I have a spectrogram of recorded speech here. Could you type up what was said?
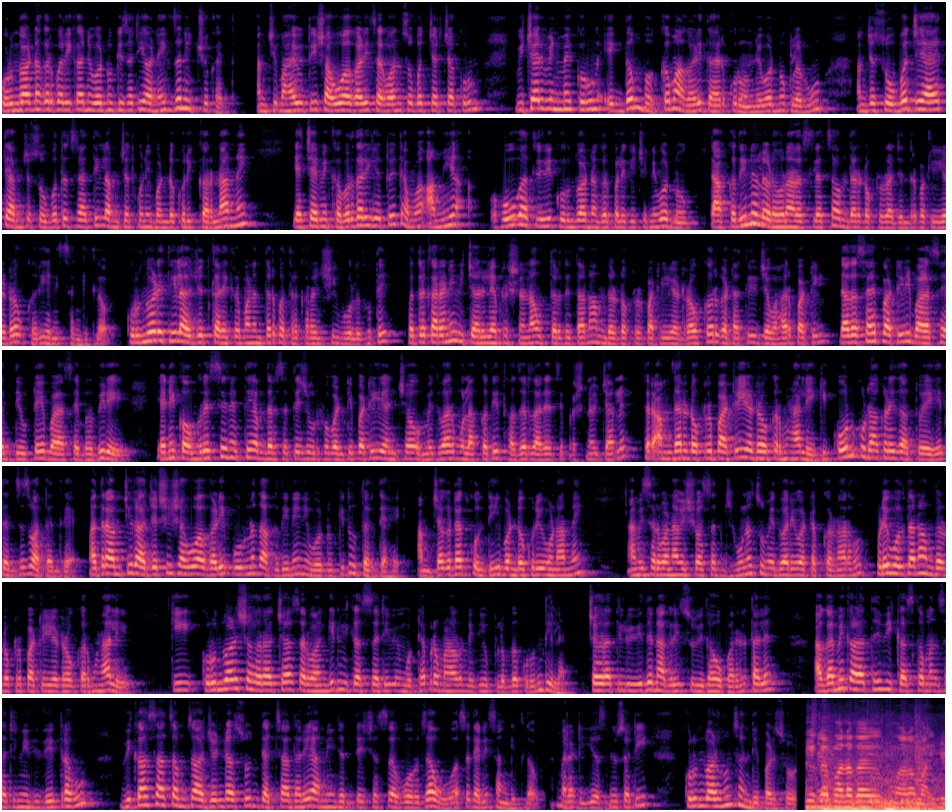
कुरुंदवाड नगरपालिका निवडणुकीसाठी अनेक जण इच्छुक आहेत. आमची महायुती शाहू आघाडी सर्वांसोबत चर्चा करून विचारविनिमय करून एकदम भक्कम आघाडी तयार करून निवडणूक लढवू आमच्यासोबत जे आहेत ते आमच्यासोबतच राहतील. आमच्यात कोणी बंडखोरी करणार नाही. याची आम्ही खबरदारी घेतोय. त्यामुळे आम्ही होऊ घातलेली कुरुंदवाड नगरपालिकेची निवडणूक ताकदीनं लढवणार असल्याचं आमदार डॉक्टर राजेंद्र पाटील यड्रावकर यांनी सांगितलं. कुरुंदवाड येथील आयोजित कार्यक्रमानंतर पत्रकारांशी बोलत होते. पत्रकारांनी विचारलेल्या प्रश्नांना उत्तर देताना आमदार डॉक्टर पाटील यड्रावकर गटातील जवाहर पाटील दादासाहेब पाटील बाळासाहेब दिवटे बाळासाहेब भबिरे यांनी काँग्रेसचे नेते आमदार सतेज उर्फ बंटी पाटील यांच्या उमेदवार मुलाखतीत हजर झाल्याचे प्रश्न विचारले. तर आमदार डॉक्टर पाटील यड्रावकर म्हणाले की कोण कुणाकडे जातोय हे त्यांचं स्वातंत्र्य आहे. मात्र आमची राजर्षी शाहू आघाडी पूर्ण ताकदीने निवडणुकीत उतरते आहे. आमच्या गटात कोणतीही बंडखोरी होणार नाही. आम्ही सर्वांना विश्वासात घेऊनच उमेदवारी वाटप करणार आहोत. पुढे बोलताना आमदार डॉक्टर पाटील यड्रावकर म्हणाले की कुरुंदवाड शहराच्या सर्वांगीण विकासासाठी मी मोठ्या प्रमाणावर निधी उपलब्ध करून दिला शहरातील विविध नागरी सुविधा उभारण्यात आल्या आगामी काळातही विकास कामांसाठी निधी देत राहू. विकास हाच आमचा अजेंडा असून त्याच्या आधारे आम्ही जनतेच्या समोर जाऊ असं त्यांनी सांगितलं. मराठी यस न्यूजसाठी कुरुंदवाडहून संदीप अडसोड मला काय मला माहिती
